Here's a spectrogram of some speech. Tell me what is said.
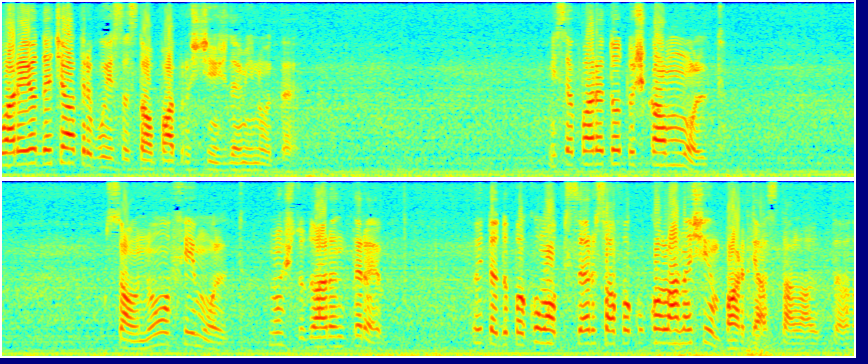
Oare eu de ce a trebuit să stau 45 de minute? Mi se pare totuși cam mult. Sau nu o fi mult? Nu știu, doar întreb. Uite, după cum observ, s-a făcut coloană și în partea asta la altă.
